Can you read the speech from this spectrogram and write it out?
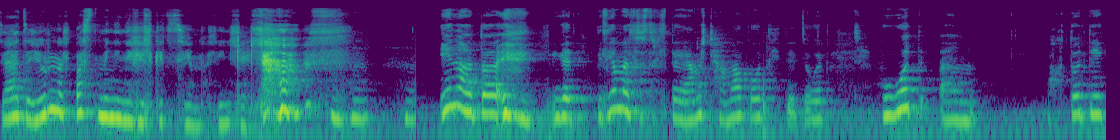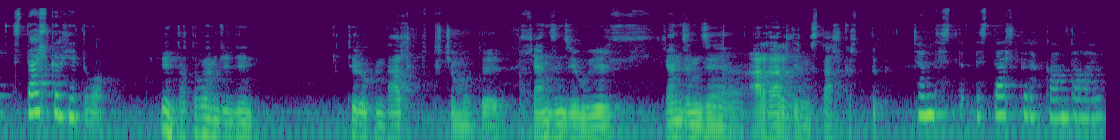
За за ер нь бол бас миний нэг хэлэх гэсэн юм бол энэ л байлаа. Энэ одоо ингээд бэлгийн боловсралтай ямар ч хамаагүй гэхдээ зүгээр хөгөөд ам, охтуудыг сталкер хийдэг үү? Тийм тодорхой хэмжээний тэр өхөн таалагддаг ч юм уу те. Янз янзын үеэр л янз янзын аргаар л юм сталкерддаг. Чамд ст- сталкер аккаунт байгаа юу?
